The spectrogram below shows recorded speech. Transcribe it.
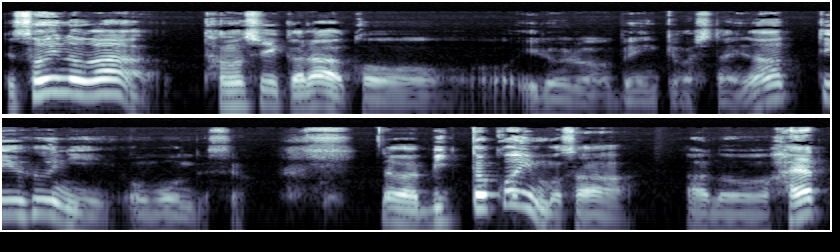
でそういうのが楽しいから、こう、いろいろ勉強したいなっていうふうに思うんですよ。だからビットコインもさ、あの、流行っ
